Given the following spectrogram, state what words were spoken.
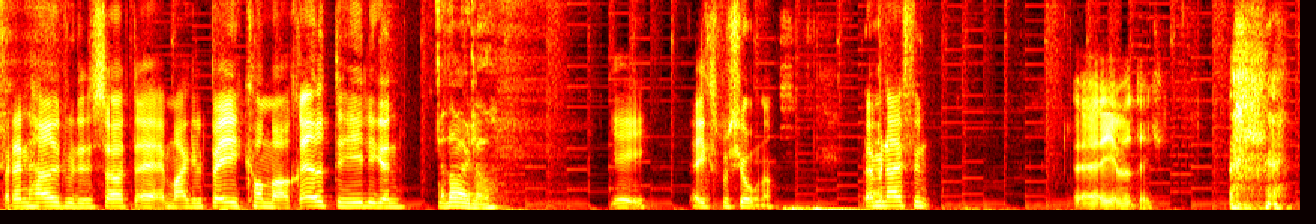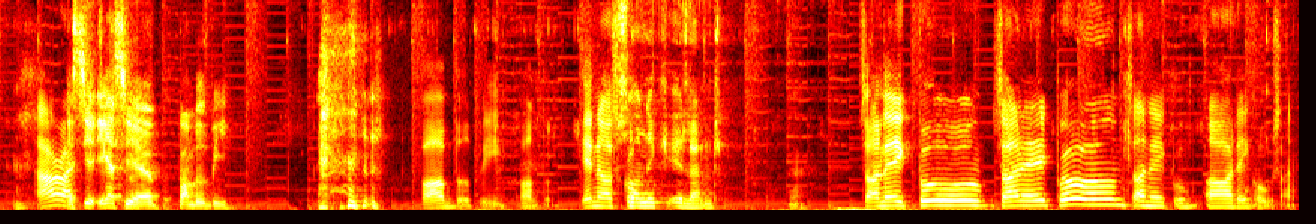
Hvordan havde du det så, da Michael Bay kom og reddede det hele igen? Ja, der var jeg glad. Yay. Eksplosioner. Hvad med dig, Finn? Uh, jeg ved det ikke. Alright. Jeg siger, jeg siger Bumblebee. Bumblebee, Bumblebee. Den er også god. Sonic et eller andet. Sonic Boom, Sonic Boom, Sonic Boom. Åh, oh, det er en god sang.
